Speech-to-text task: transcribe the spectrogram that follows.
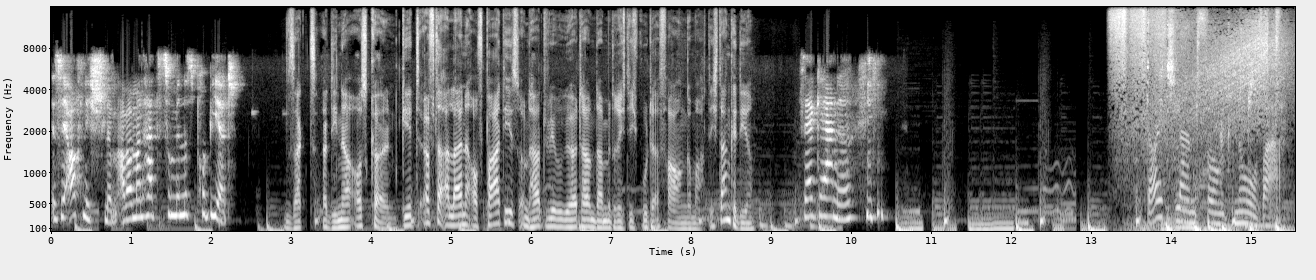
ist ja auch nicht schlimm, aber man hat es zumindest probiert sagt Adina aus Köln. Geht öfter alleine auf Partys und hat, wie wir gehört haben, damit richtig gute Erfahrungen gemacht. Ich danke dir. Sehr gerne. Deutschlandfunk Nova.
